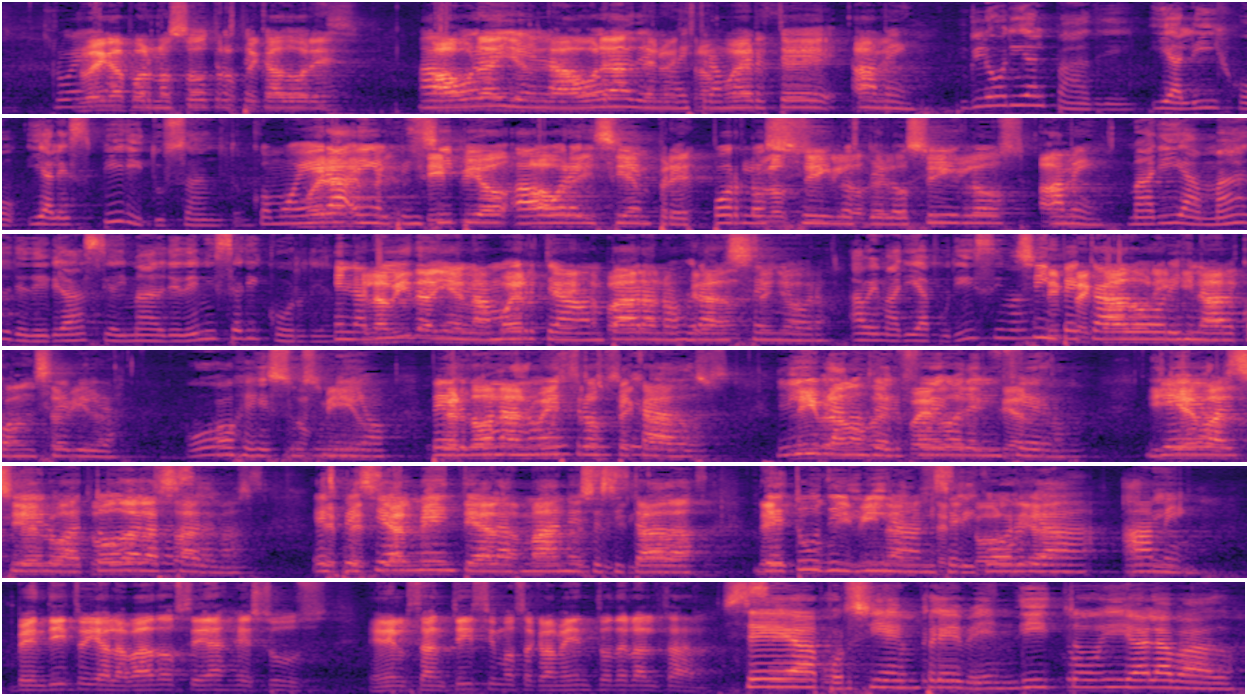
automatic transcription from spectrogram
ruega por nosotros pecadores, ahora y en la hora de nuestra muerte. Amén. Gloria al Padre, y al Hijo, y al Espíritu Santo. como era en el principio, ahora y siempre, por los siglos de los siglos. Amén. María, Madre de Gracia y Madre de Misericordia. En la vida y en la muerte, ampáranos, Gran Señor. Ave María Purísima. Sin pecado original concebida. Oh Jesús mío, perdona nuestros pecados, líbranos del fuego del infierno, y lleva al cielo a todas las almas, especialmente a las más necesitadas de tu divina misericordia. Amén. Bendito y alabado sea Jesús en el santísimo sacramento del altar. Sea por siempre bendito y alabado.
